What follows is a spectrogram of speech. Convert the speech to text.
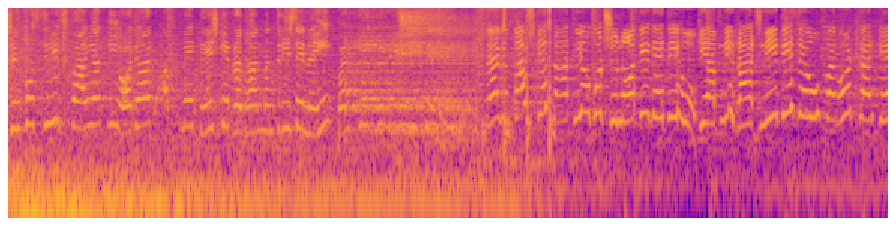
जिनको सीज फायर की ऑर्डर अपने देश के प्रधानमंत्री से नहीं बल्कि विदेशी से मिली चुनौती देती हूँ कि अपनी राजनीति से ऊपर उठ करके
